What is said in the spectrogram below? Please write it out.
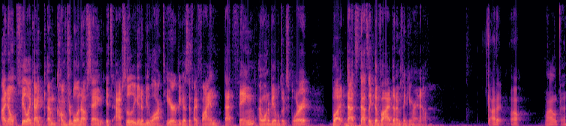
I don't feel like I, I'm comfortable enough saying it's absolutely going to be locked here because if I find that thing, I want to be able to explore it. But that's that's like the vibe that I'm thinking right now. Got it. Oh, Wow. Okay.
